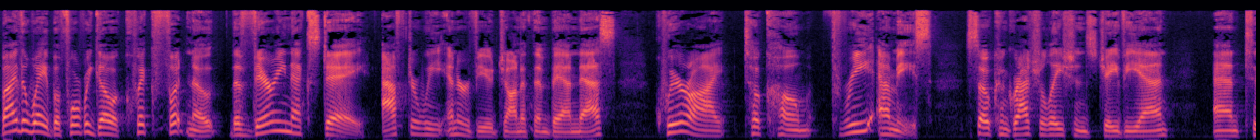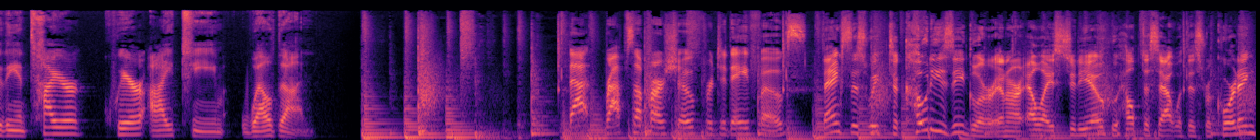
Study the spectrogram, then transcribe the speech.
By the way, before we go, a quick footnote. The very next day after we interviewed Jonathan Van Ness, Queer Eye took home three Emmys. So congratulations, JVN, and to the entire Queer Eye team, well done. That wraps up our show for today, folks. Thanks this week to Cody Ziegler in our LA studio who helped us out with this recording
